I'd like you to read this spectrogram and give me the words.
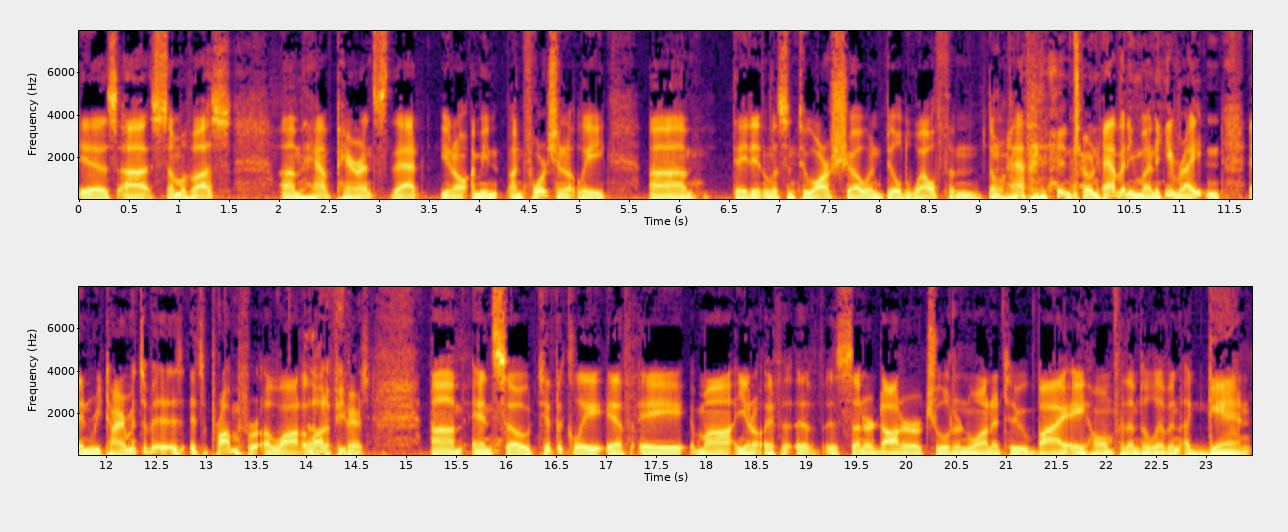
is uh, some of us um, have parents that, you know, I mean, unfortunately, um, they didn't listen to our show and build wealth and don't have don't have any money, right? And and retirement's a it's a problem for a lot A lot of people. parents. Um, and so typically, if a ma, you know, if, if a son or daughter or children wanted to buy a home for them to live in, again,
